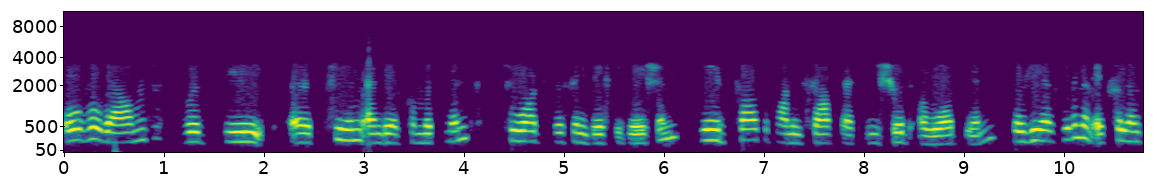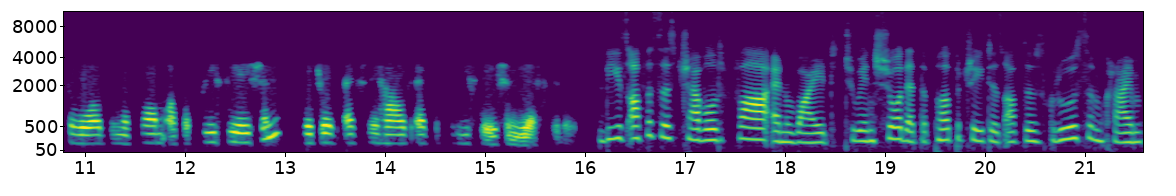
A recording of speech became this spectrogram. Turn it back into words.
overwhelmed with the uh, team and their commitment towards this investigation. He felt upon himself that he should award them. So he has given them excellence awards in the form of appreciation, which was actually held at the police station yesterday. These officers traveled far and wide to ensure that the perpetrators of this gruesome crime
